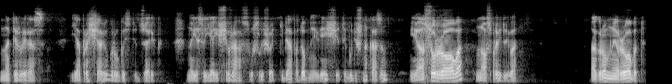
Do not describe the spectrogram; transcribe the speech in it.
На первый раз я прощаю грубость, Джерик. Но если я еще раз услышу от тебя подобные вещи, ты будешь наказан. Я сурово, но справедливо. Огромный робот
